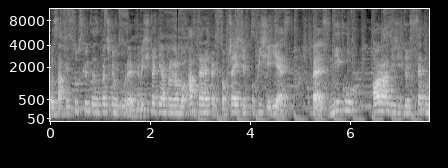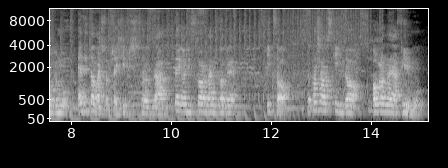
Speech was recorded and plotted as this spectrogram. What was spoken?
zostawcie subskrypcję, zapeczkę w górę. Gdyby ktoś nie ma programu After Effects, to przejście w opisie jest bez niku oraz jeśli ktoś chce, to mogę mu edytować to przejście. Piszcie na tego Discorda widzowie. I co? Zapraszam wszystkich do oglądania filmu.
